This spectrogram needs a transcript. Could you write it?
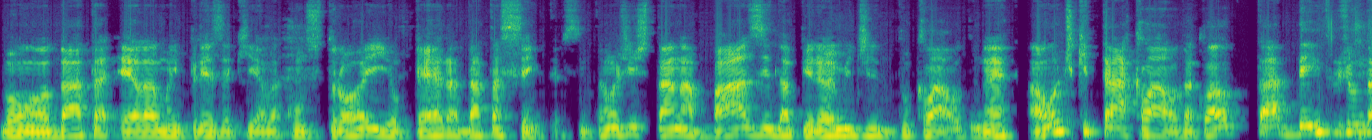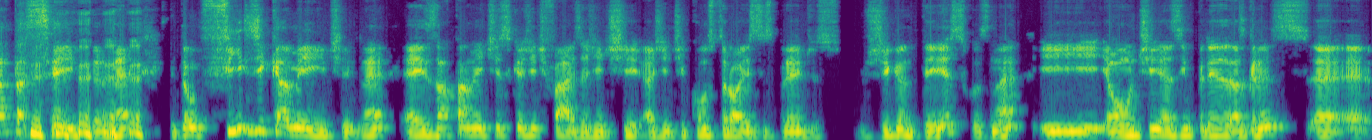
Bom, a Odata ela é uma empresa que ela constrói e opera data centers. Então a gente está na base da pirâmide do cloud, né? Aonde que está a cloud? A cloud está dentro de um data center, né? Então fisicamente, né? É exatamente isso que a gente faz. A gente a gente constrói esses prédios gigantescos, né? E onde as empresas, as grandes é, é,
